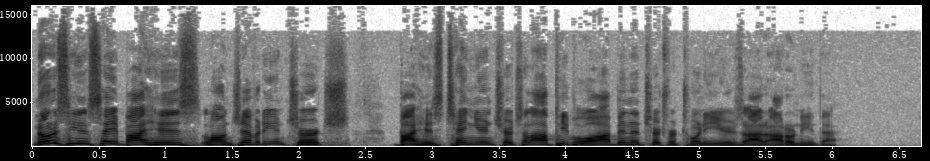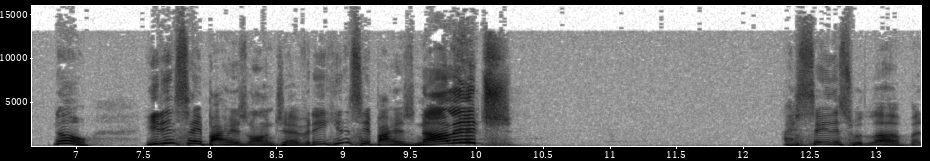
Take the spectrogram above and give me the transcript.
Notice he didn't say by his longevity in church, by his tenure in church. A lot of people, well, I've been in church for 20 years. I, I don't need that. No, he didn't say by his longevity. He didn't say by his knowledge. I say this with love, but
